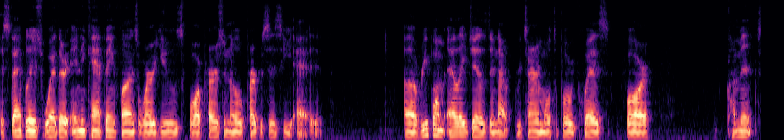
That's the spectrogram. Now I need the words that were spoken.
establish whether any campaign funds were used for personal purposes, he added. Uh, Reform LA jails did not return multiple requests for comments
